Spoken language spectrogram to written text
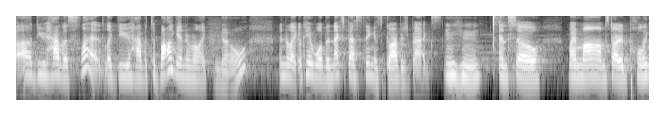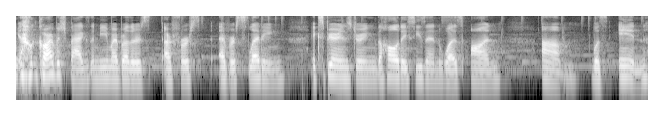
uh, do you have a sled? Like, do you have a toboggan? And we're like, no. And they're like, okay, well, the next best thing is garbage bags. Mm-hmm. And so my mom started pulling out garbage bags, and me and my brothers, our first ever sledding experience during the holiday season was on, um, was in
